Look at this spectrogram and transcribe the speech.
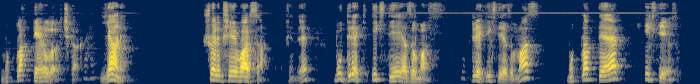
mutlak değer olarak çıkar. Hı hı. Yani şöyle bir şey varsa şimdi bu direkt x diye yazılmaz. Direkt x diye yazılmaz. Mutlak değer x diye yazılır.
